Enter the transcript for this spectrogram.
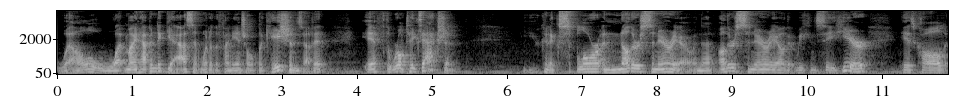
well, what might happen to gas and what are the financial implications of it if the world takes action. You can explore another scenario, and that other scenario that we can see here is called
